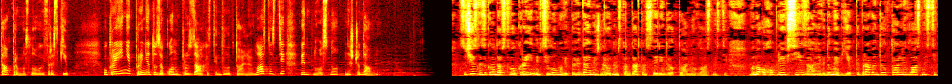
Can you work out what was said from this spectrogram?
та примислових зразків. В Україні прийнято закон про захист інтелектуальної власності відносно нещодавно. Сучасне законодавство України в цілому відповідає міжнародним стандартам в сфері інтелектуальної власності. Воно охоплює всі загальновідомі об'єкти права інтелектуальної власності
